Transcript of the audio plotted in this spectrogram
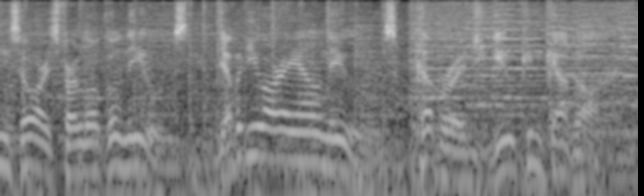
one source for local news. WRAL News. Coverage you can count on.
